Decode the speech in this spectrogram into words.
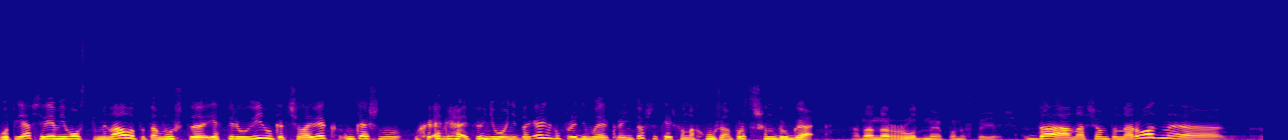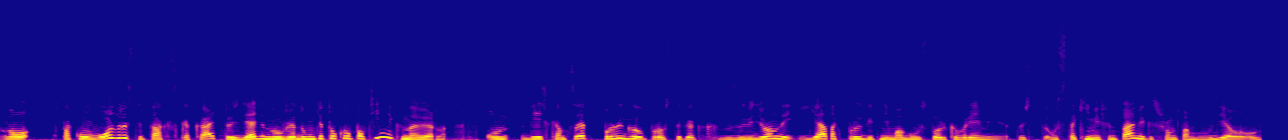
Вот я все время его вспоминала, потому что я впервые увидела, как человек, ну, конечно, ну, хореография у него не такая, как у Фредди Меркьюри, не то, что сказать, что она хуже, она просто совершенно другая. Она народная по-настоящему. Да, она в чем-то народная, но в таком возрасте так скакать, то есть дядя, ну, уже, я думаю, где-то около полтинника, наверное он весь концерт прыгал просто как заведенный. Я так прыгать не могу столько времени. То есть вот с такими финтами, что он там выделывал.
